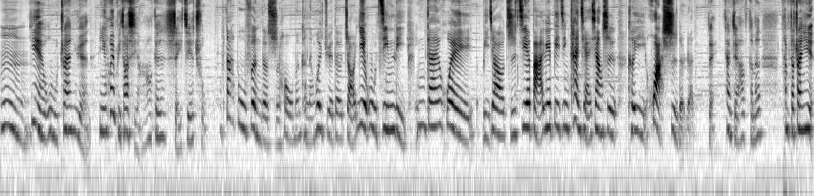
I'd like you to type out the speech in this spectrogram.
嗯，业务专员，你会比较想要跟谁接触？大部分的时候，我们可能会觉得找业务经理应该会比较直接吧，因为毕竟看起来像是可以话事的人。对，看起来他可能他比较专业，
